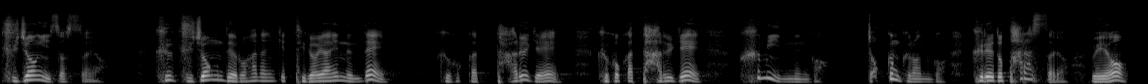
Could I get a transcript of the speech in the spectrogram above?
규정이 있었어요. 그 규정대로 하나님께 드려야 했는데 그것과 다르게 그것과 다르게 흠이 있는 거 조금 그런 거 그래도 팔았어요. 왜요?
